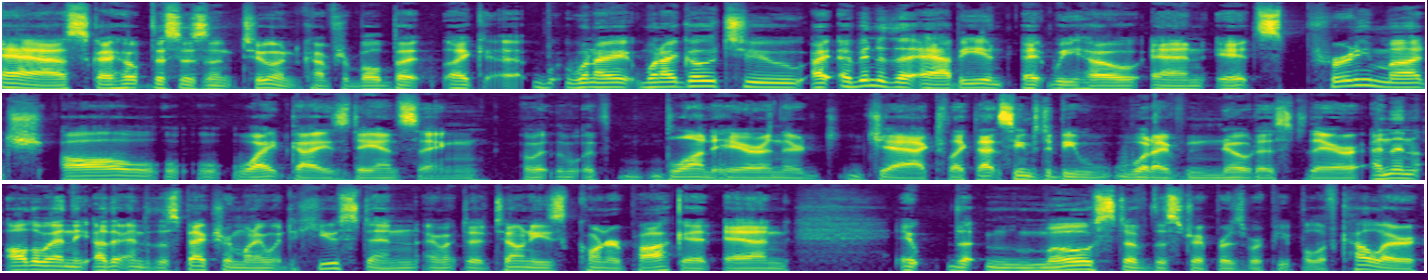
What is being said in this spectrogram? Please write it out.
ask. I hope this isn't too uncomfortable, but like uh, when I when I go to, I, I've been to the Abbey in, at WeHo, and it's pretty much all white guys dancing with, with blonde hair and they're jacked. Like that seems to be what I've noticed there. And then all the way on the other end of the spectrum, when I went to Houston, I went to Tony's Corner Pocket, and it the, most of the strippers were people of color.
